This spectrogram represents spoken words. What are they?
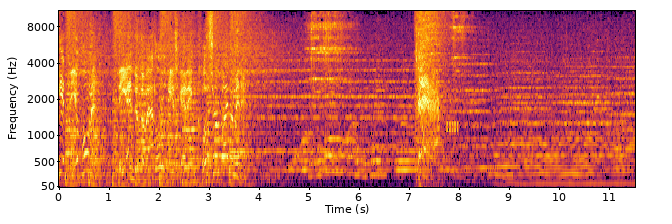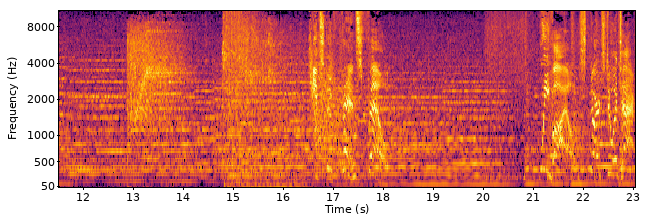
hit the opponent. The end of the battle is getting closer by the minute. Defense fell. Weavile starts to attack.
